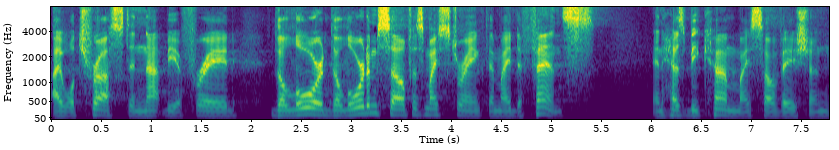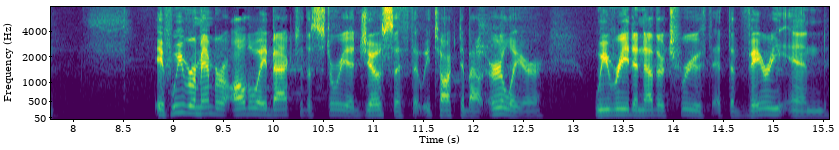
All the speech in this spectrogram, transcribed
I will trust and not be afraid. The Lord, the Lord Himself is my strength and my defense, and has become my salvation. If we remember all the way back to the story of Joseph that we talked about earlier, we read another truth at the very end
